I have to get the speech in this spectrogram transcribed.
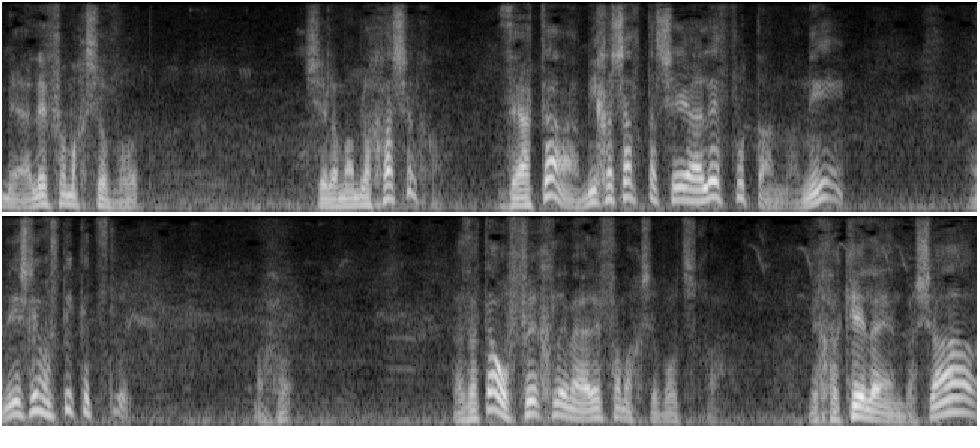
מאלף המחשבות של הממלכה שלך. זה אתה. מי חשבת שיאלף אותנו? אני? אני, יש לי מספיק אצלי. נכון. אז אתה הופך למאלף המחשבות שלך. מחכה להן בשער,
